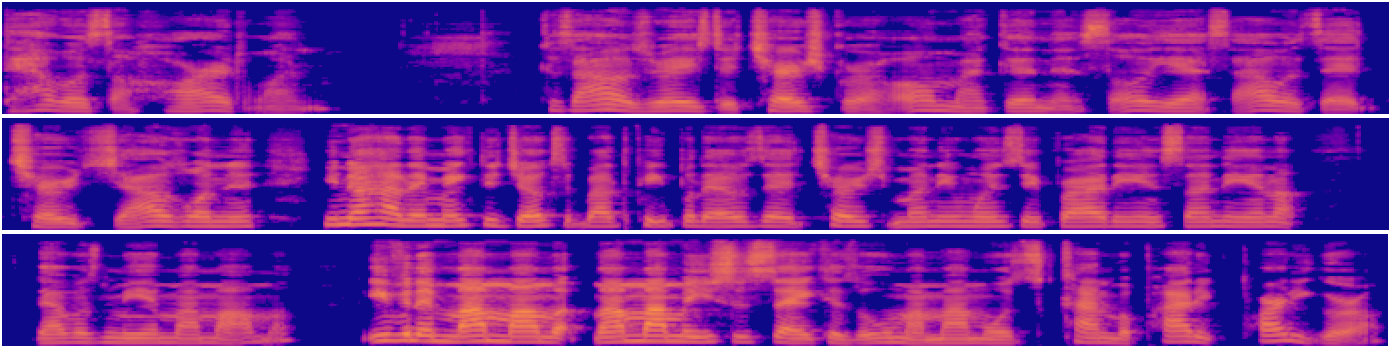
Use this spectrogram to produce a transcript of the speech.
that was a hard one. Cause I was raised a church girl. Oh my goodness. Oh yes, I was at church. I was one. you know how they make the jokes about the people that was at church Monday, Wednesday, Friday, and Sunday, and all, that was me and my mama. Even if my mama, my mama used to say, because oh, my mama was kind of a party party girl,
